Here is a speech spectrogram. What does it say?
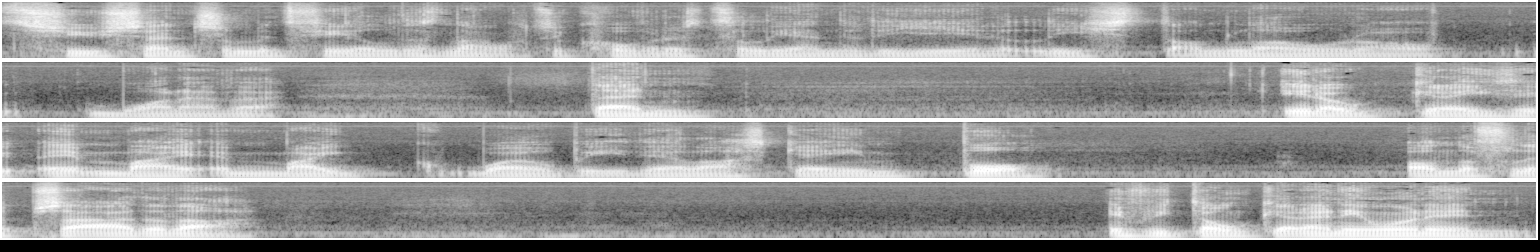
two central midfielders now to cover us till the end of the year, at least on loan or whatever, then you know, great. It, it might it might well be their last game. But on the flip side of that, if we don't get anyone in,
